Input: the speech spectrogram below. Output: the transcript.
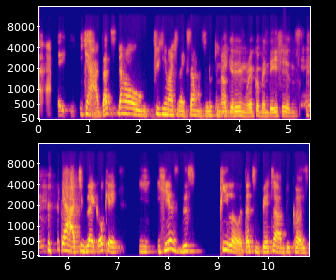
I, yeah, that's now pretty much like someone's looking now getting recommendations. yeah to be like okay here's this pillow. That's better because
